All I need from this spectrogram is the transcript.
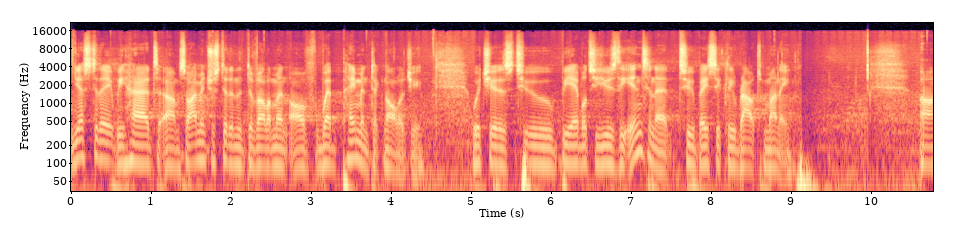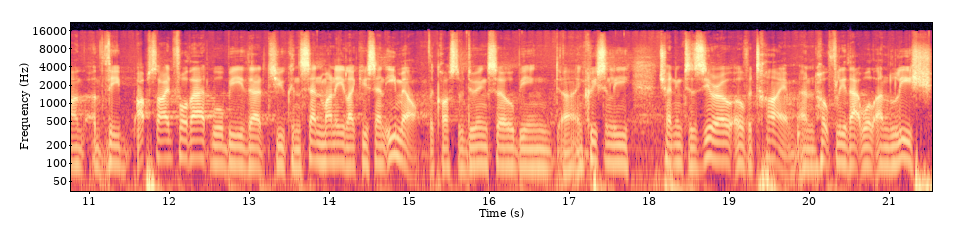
Yesterday we had, um, so I'm interested in the development of web payment technology, which is to be able to use the internet to basically route money. Uh, the upside for that will be that you can send money like you send email, the cost of doing so being uh, increasingly trending to zero over time. And hopefully that will unleash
